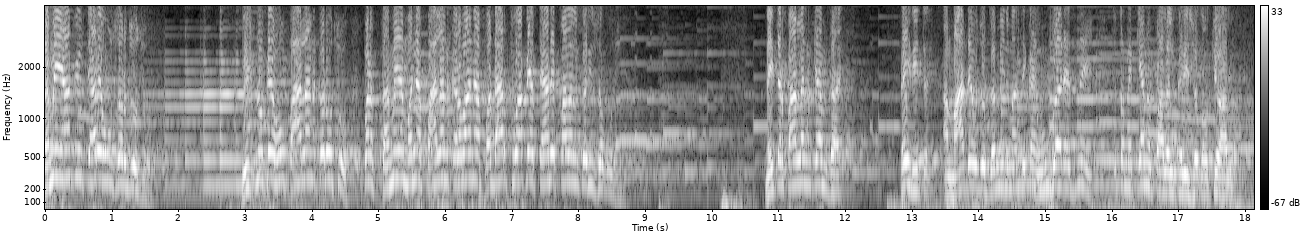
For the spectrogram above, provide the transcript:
તમે આપ્યું ત્યારે હું સર્જું છું. વિષ્ણુ કે, હું પાલન કરું છું, પણ તમે મને પાલન કરવાના પદાર્થો આપ્યા ત્યારે પાલન કરી શકું છું. નહીતર પાલન કેમ થાય? કઈ રીતે? આ મહાદેવ જો જમીનમાંથી કઈ ઉગાડે જ નહીં, તો તમે ક્યાંનું પાલન કરી શકો? કયો હાલો.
